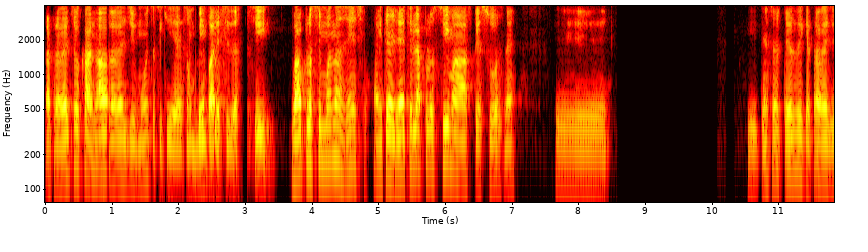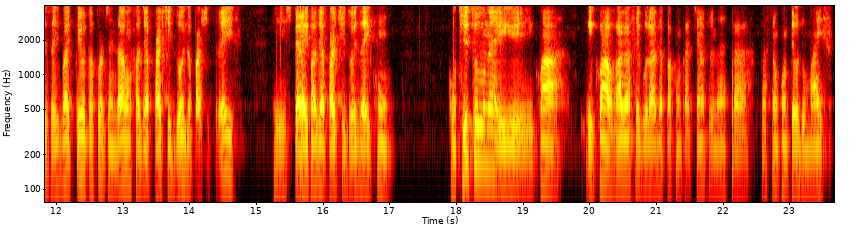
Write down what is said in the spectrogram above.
através do seu canal, através de muitos assim, que são bem parecidos assim, vai aproximando a gente. A internet ele aproxima as pessoas, né? E, e tenho certeza que através disso a gente vai ter outra oportunidade. Vamos fazer a parte 2, a parte 3. E espero aí fazer a parte 2 aí com com título, né? E, e, com a e com a vaga assegurada para a Conca Champions, né? Para ser um conteúdo mais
